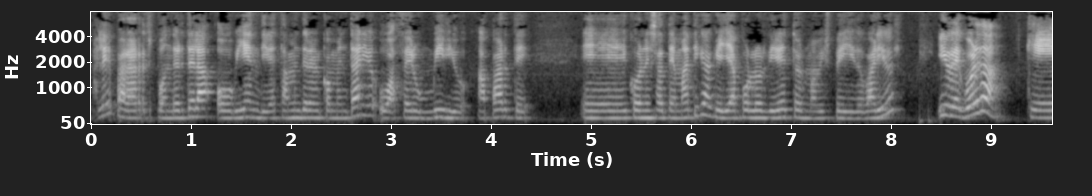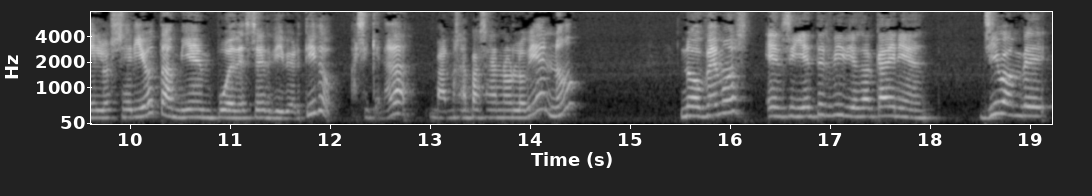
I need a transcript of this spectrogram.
¿vale? Para respondértela o bien directamente en el comentario o hacer un vídeo aparte eh, con esa temática que ya por los directos me habéis pedido varios. Y recuerda que lo serio también puede ser divertido. Así que nada, vamos a pasárnoslo bien, ¿no? Nos vemos en siguientes vídeos, Arcadenian. Jibambe.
